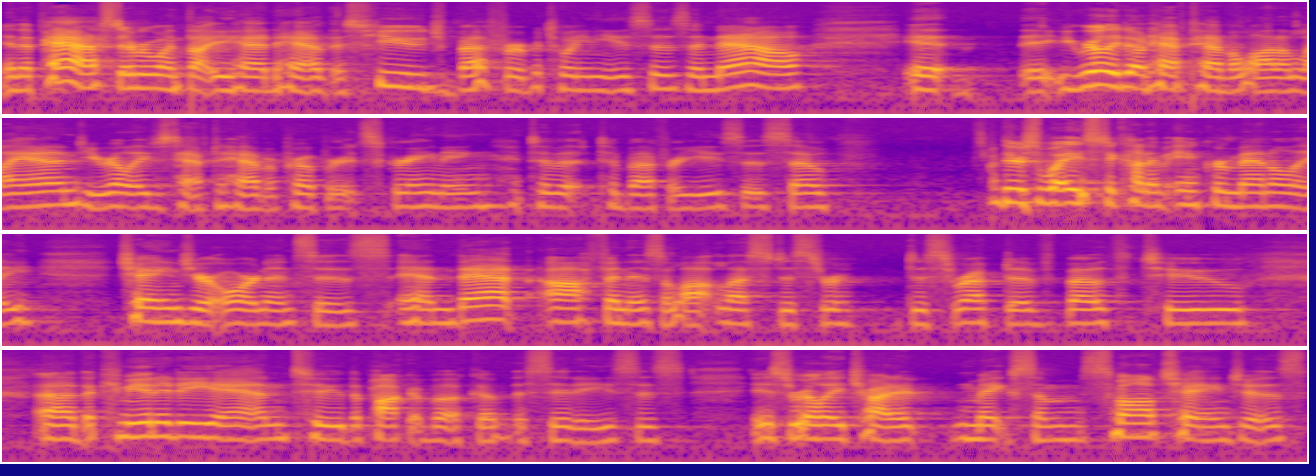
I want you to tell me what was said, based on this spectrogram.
in the past everyone thought you had to have this huge buffer between uses. And now it, it you really don't have to have a lot of land. You really just have to have appropriate screening to, to buffer uses. So there's ways to kind of incrementally change your ordinances and that often is a lot less disruptive disruptive both to uh, the community and to the pocketbook of the cities is, is really try to make some small changes.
